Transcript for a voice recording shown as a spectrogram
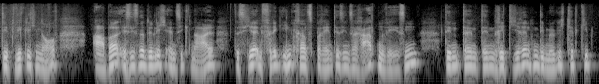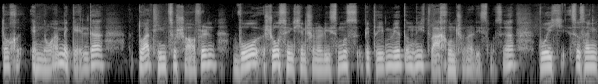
geht wirklich hinauf. Aber es ist natürlich ein Signal, dass hier ein völlig intransparentes Inseratenwesen den, den, den Regierenden die Möglichkeit gibt, doch enorme Gelder dorthin zu schaufeln, wo Schoßhündchenjournalismus betrieben wird und nicht Wachhundjournalismus. Ja? Wo ich sozusagen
